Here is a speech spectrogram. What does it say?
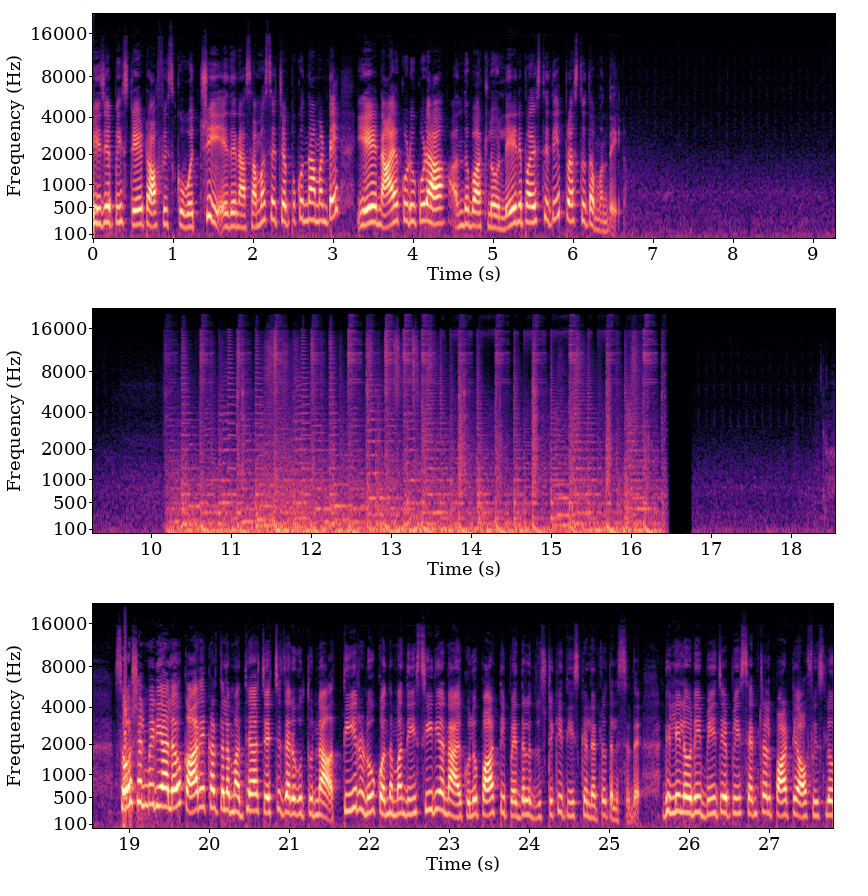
బీజేపీ స్టేట్ ఆఫీస్కు వచ్చి ఏదైనా సమస్య చెప్పుకుందామంటే ఏ నాయకుడు కూడా అందుబాటులో లేని పరిస్థితి ప్రస్తుతం ఉంది. సోషల్ మీడియాలో కార్యకర్తల మధ్య చర్చ జరుగుతున్న తీరును కొంతమంది సీనియర్ నాయకులు పార్టీ పెద్దల దృష్టికి తీసుకెళ్ళినట్లు తెలిసిందే. ఢిల్లీలోని బీజేపీ సెంట్రల్ పార్టీ ఆఫీసులో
